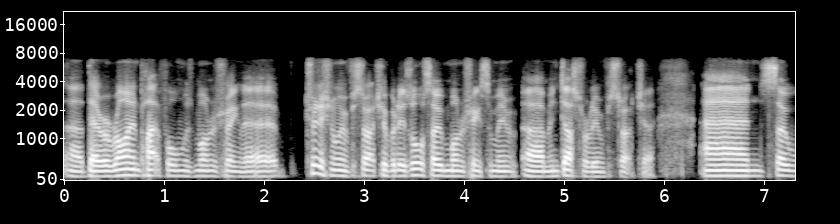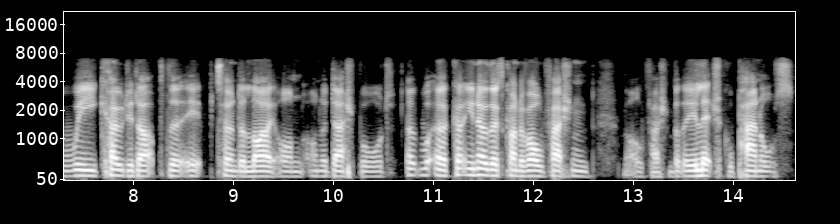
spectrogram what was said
uh, their Orion platform was monitoring their traditional infrastructure, but it was also monitoring some um, industrial infrastructure. And so we coded up that it turned a light on on a dashboard. Uh, uh, you know, those kind of old-fashioned, not old-fashioned, but the electrical panels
